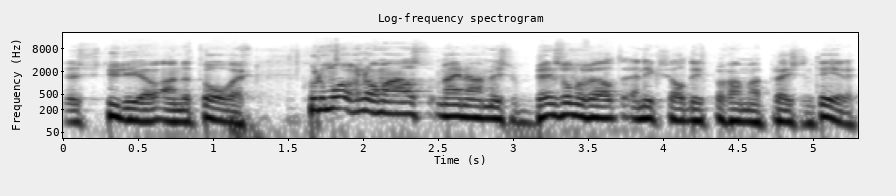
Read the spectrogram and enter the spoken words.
De studio aan de Tolweg. Goedemorgen nogmaals, mijn naam is Ben Zonneveld en ik zal dit programma presenteren.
